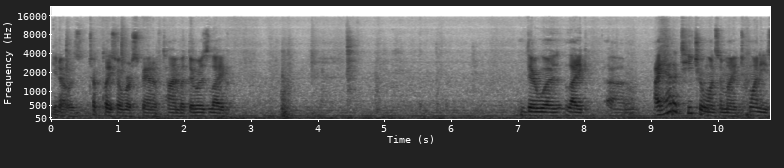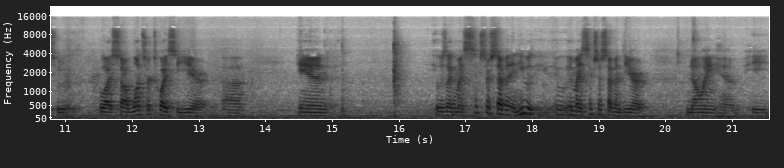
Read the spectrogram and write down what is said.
you know, it was, took place over a span of time, but there was like, there was like, um, I had a teacher once in my 20s who, who I saw once or twice a year. Uh, and it was like my sixth or seventh, and he was in my sixth or seventh year knowing him. He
